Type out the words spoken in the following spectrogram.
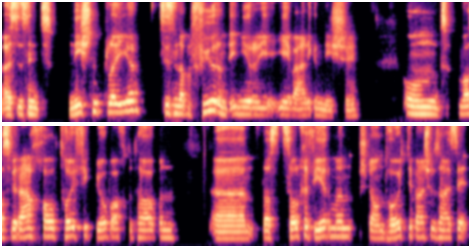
Äh, sie sind Nischenplayer, sie sind aber führend in ihrer jeweiligen Nische. Und was wir auch halt häufig beobachtet haben, äh, dass solche Firmen Stand heute beispielsweise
